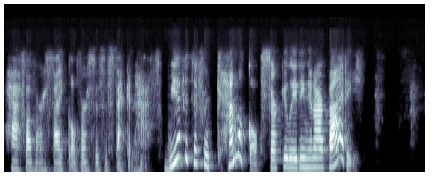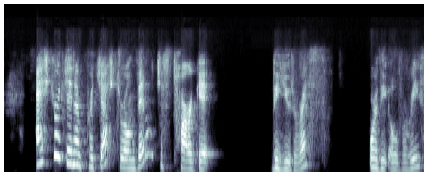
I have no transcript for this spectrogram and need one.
half of our cycle versus the second half. We have a different chemical circulating in our body. Estrogen and progesterone, they don't just target the uterus or the ovaries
